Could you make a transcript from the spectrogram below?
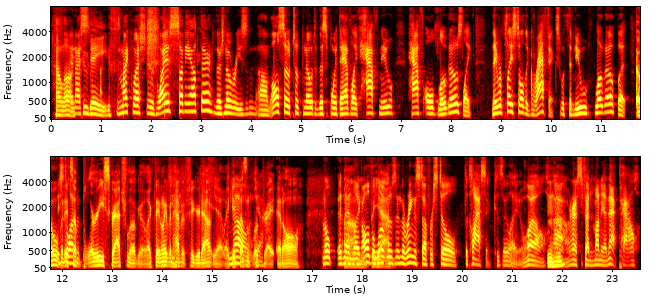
How long? I Two days. My question is, why is Sunny out there? There's no reason. Um, also, took note at this point they have like half new, half old logos. Like they replaced all the graphics with the new logo, but Oh, but it's a blurry scratch logo. Like they don't even have it figured out yet. Like No, it doesn't look yeah. right at all. nope. And then like Um, all the but yeah. logos in the ring and stuff are still the classic because they're like, well, Mhm. ah, we're gonna spend money on that, pal.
